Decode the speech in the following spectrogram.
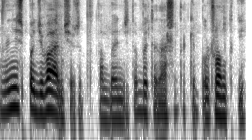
no nie spodziewałem się, że to tam będzie. To były te nasze takie początki.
